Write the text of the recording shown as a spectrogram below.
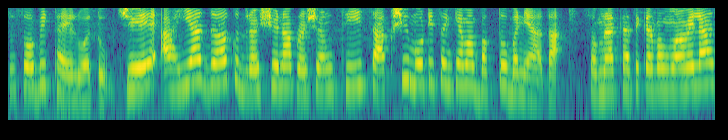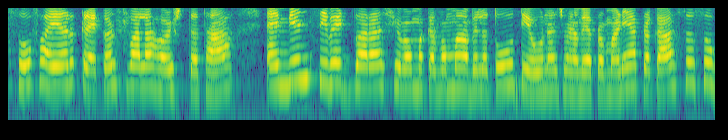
સુશોભિત થયેલું હતું, જે આહ્યાદક દ્રશ્યના પ્રસંગથી સાક્ષી મોટી સંખ્યામાં ભક્તો બન્યા હતા. સોમનાથ ખાતે કરવામાં આવેલા સો ફાયર ક્રેકર્સવાલા હર્ષ તથા એમ્બિયન્સ સિવેટ દ્વારા સેવામાં કરવામાં આવેલ હતો, તેઓના જણાવ્યા પ્રમાણે આ પ્રકાશ શો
